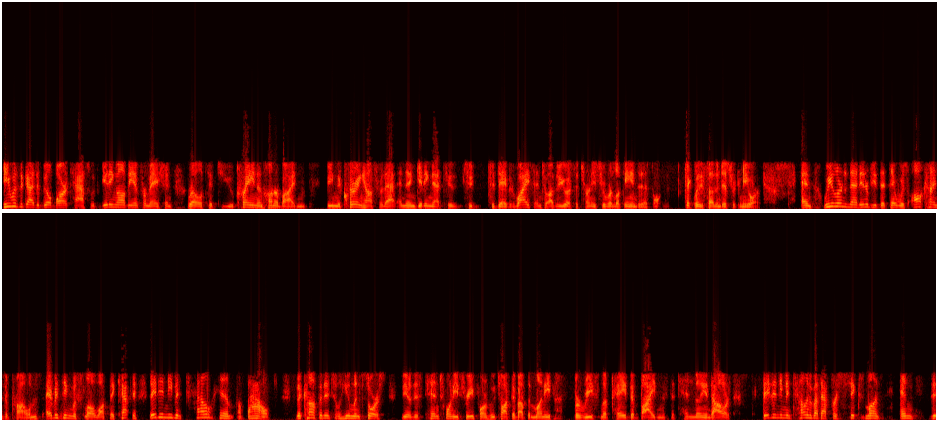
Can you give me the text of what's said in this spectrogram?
He was the guy that Bill Barr tasked with getting all the information relative to Ukraine and Hunter Biden, being the clearinghouse for that, and then getting that to to, to David Weiss and to other U.S. attorneys who were looking into this, particularly the Southern District of New York. And we learned in that interview that there was all kinds of problems. Everything was slow walk. They kept it. They didn't even tell him about the confidential human source, you know, this 1023 form who talked about the money Burisma paid the Bidens, the $10 million. They didn't even tell him about that for six months. And the,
